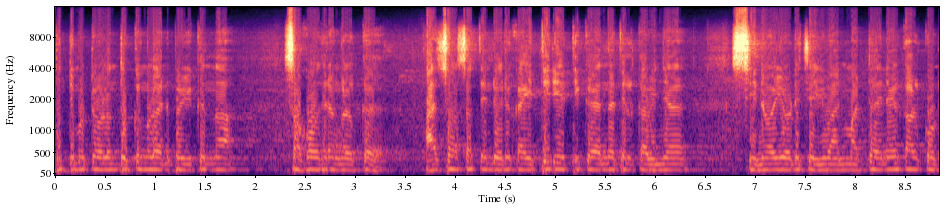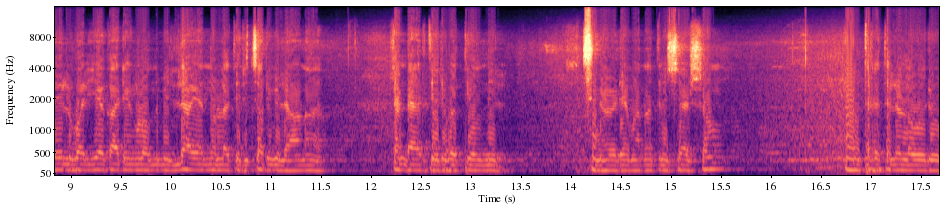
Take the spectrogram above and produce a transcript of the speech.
ബുദ്ധിമുട്ടുകളും ദുഃഖങ്ങളും അനുഭവിക്കുന്ന സഹോദരങ്ങൾക്ക് ആശ്വാസത്തിന്റെ ഒരു കൈത്തിരി എത്തിക്കുക എന്നതിൽ കവിഞ്ഞ് സിനോയോട് ചെയ്യുവാൻ മറ്റതിനേക്കാൾ കൂടുതൽ വലിയ കാര്യങ്ങളൊന്നുമില്ല എന്നുള്ള തിരിച്ചറിവിലാണ് രണ്ടായിരത്തി ഇരുപത്തി ഒന്നിൽ സിനോയുടെ മരണത്തിന് ശേഷം ഇത്തരത്തിലുള്ള ഒരു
